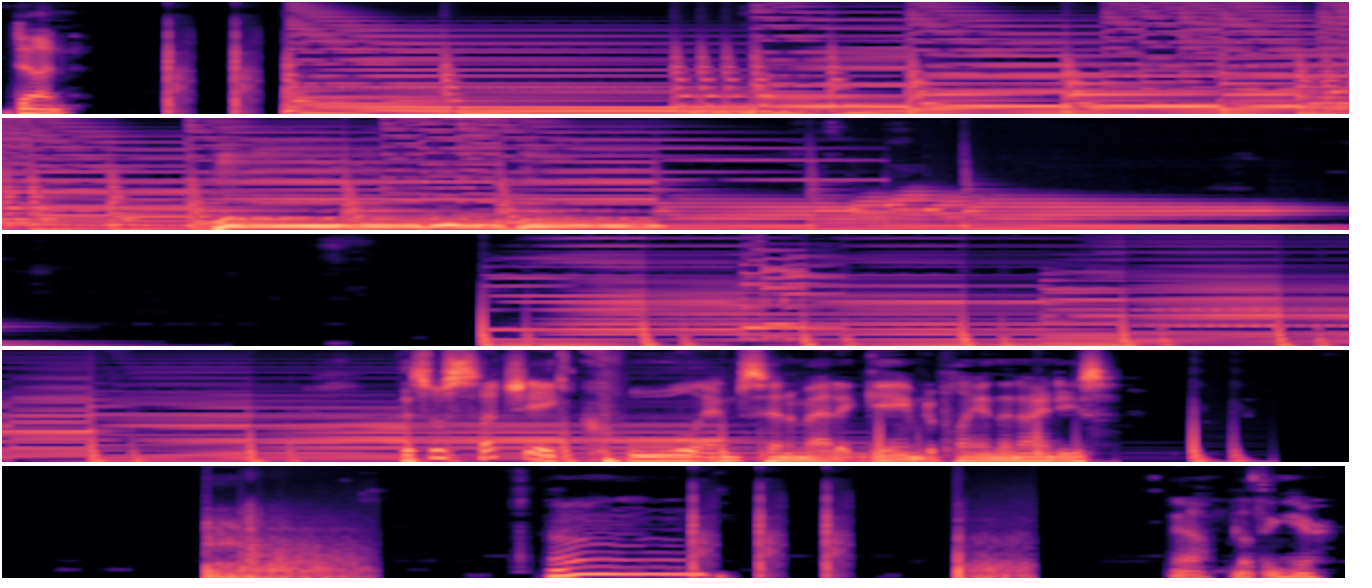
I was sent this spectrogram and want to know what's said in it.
Done. This was such a cool and cinematic game to play in the 90s. Um, no, nothing here.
